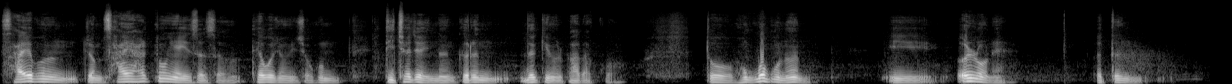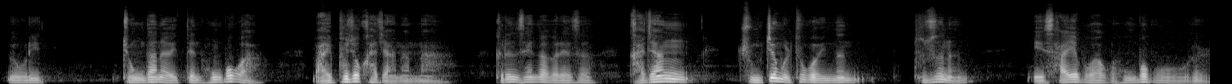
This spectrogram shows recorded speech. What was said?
사회부는 좀 사회 활동에 있어서 대보종이 조금 뒤처져 있는 그런 느낌을 받았고 또 홍보부는 이 언론에 어떤 우리 종단의 어떤 홍보가 많이 부족하지 않았나 그런 생각을 해서 가장 중점을 두고 있는 부서는 이 사회부하고 홍보부를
